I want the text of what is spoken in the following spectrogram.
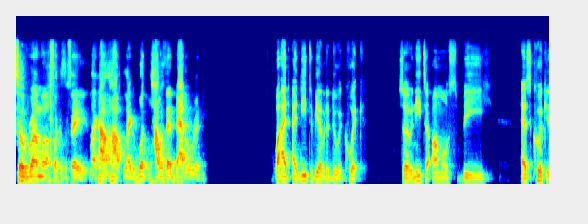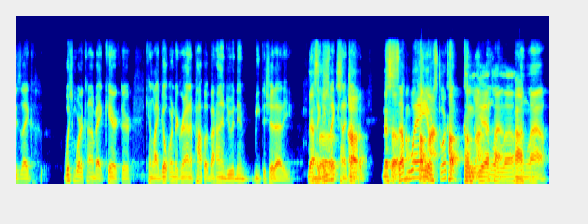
to run motherfuckers to fade? Like how how like what how is that battle ready? well, I, I need to be able to do it quick. So it need to almost be as quick as like which Mortal Kombat character can like go underground and pop up behind you and then beat the shit out of you. That's Like, uh, just, like, kinda uh, jump. that's a Sub-Zero or Scorpion? Kung, Kung Lao. yeah Kung Kung Lao. Lao. Kung Lao.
